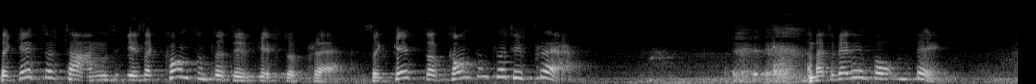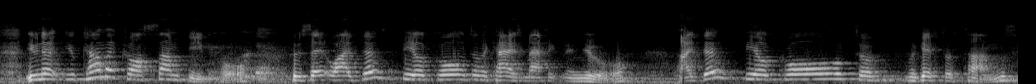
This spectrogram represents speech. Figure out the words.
the gift of tongues is a contemplative gift of prayer. It's a gift of contemplative prayer. And that's a very important thing. You know, you come across some people who say, Oh, I don't feel called to the charismatic renewal. I don't feel called to the gift of tongues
